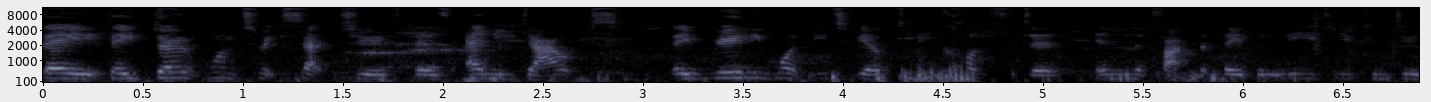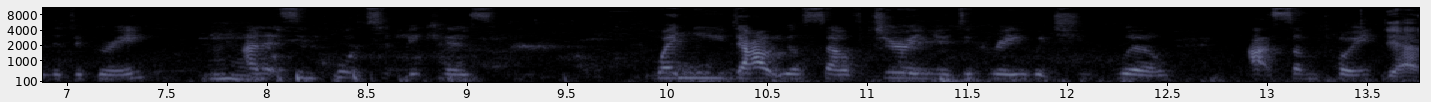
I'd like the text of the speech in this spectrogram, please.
They they don't want to accept you if there's any doubt. They really want you to be able to be confident in the fact that they believe you can do the degree. Mhm. And it's important because when you doubt yourself during your degree, which you will at some point, Yeah.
